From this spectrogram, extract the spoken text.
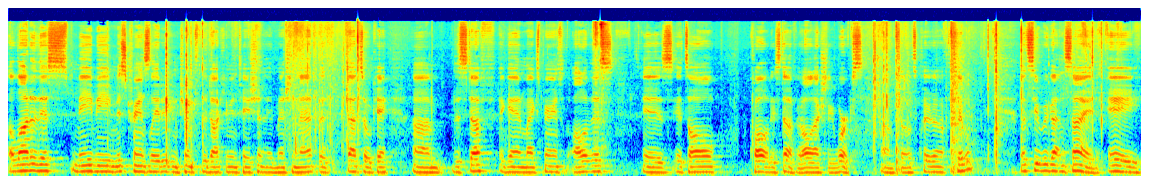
a lot of this may be mistranslated in terms of the documentation. I mentioned that, but that's okay. Um, the stuff, again, my experience with all of this is it's all quality stuff. It all actually works. Um, so let's clear it off the table. Let's see what we got inside. A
